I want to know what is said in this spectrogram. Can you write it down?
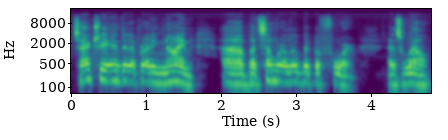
So actually, I ended up writing nine, uh, but somewhere a little bit before as well.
